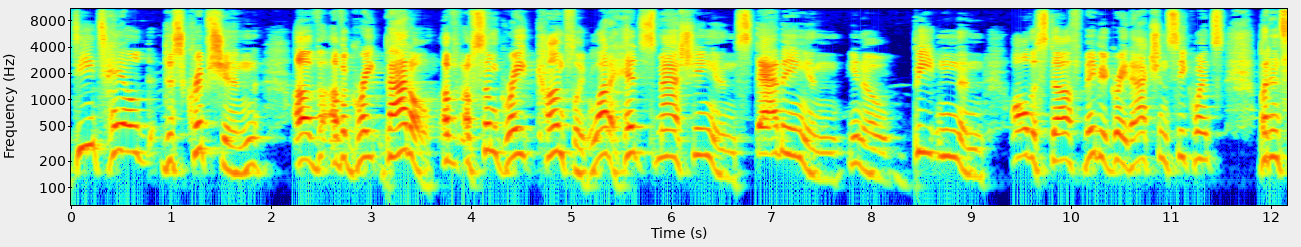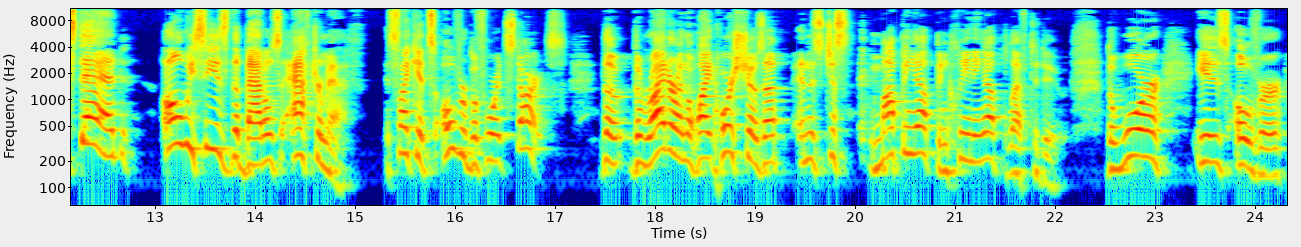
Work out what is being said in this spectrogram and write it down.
detailed description of, of a great battle, of, of some great conflict, a lot of head smashing and stabbing and, you know, beaten and all the stuff, maybe a great action sequence. But instead, all we see is the battle's aftermath. It's like it's over before it starts. The, the rider on the white horse shows up and it's just mopping up and cleaning up left to do. The war is over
